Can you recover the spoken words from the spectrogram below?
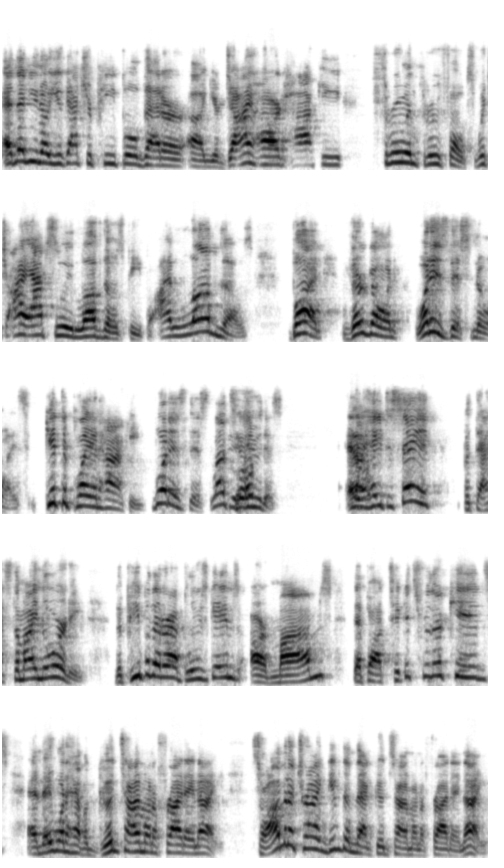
And then, you know, you got your people that are uh, your diehard hockey through and through folks, which I absolutely love those people. I love those. But they're going, what is this noise? Get to playing hockey. What is this? Let's yep. do this. And yep. I hate to say it, but that's the minority. The people that are at Blues games are moms that bought tickets for their kids and they want to have a good time on a Friday night. So I'm going to try and give them that good time on a Friday night.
